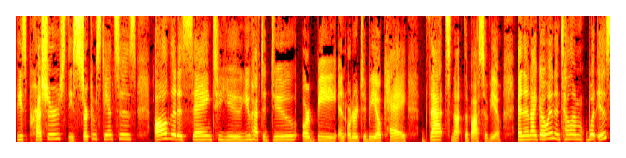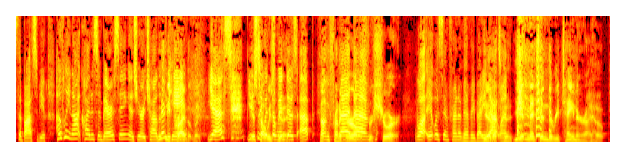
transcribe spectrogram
these pressures, these circumstances, all that is saying to you, you have to do or be in order to be okay, that's not the boss of you. And then I go in and tell them what is the boss of you. Hopefully, not quite as embarrassing as you're a child Maybe of the king. privately. Yes, usually with the good. windows up. Not in front of girls, um, for sure. Well, it was in front of everybody, Yeah, that one. good. You didn't mention the retainer, I hope.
